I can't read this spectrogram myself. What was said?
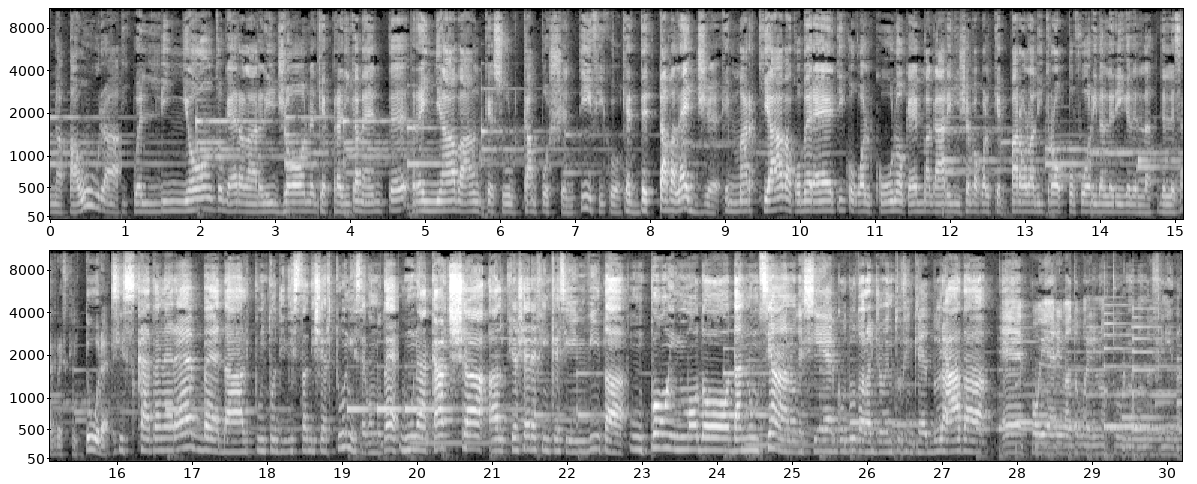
una paura di quell'ignoto che era la religione che praticamente regnava anche sul campo scientifico, che dettava legge, che marchiava come eretico qualcuno che magari diceva qualche parola di troppo fuori dalle righe del, delle sacre scritture. Si scatenerebbe dal punto di vista di Certuni, secondo te, una caccia al piacere finché si è in vita, un po' in modo d'annunziano che si è goduto la gioventù finché è durata e poi è arrivato con il notturno quando è finita.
